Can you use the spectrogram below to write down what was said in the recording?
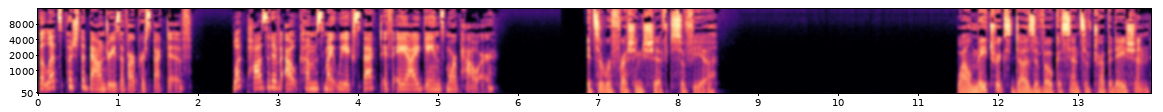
But let's push the boundaries of our perspective. What positive outcomes might we expect if AI gains more power? It's a refreshing shift, Sophia. While Matrix does evoke a sense of trepidation,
